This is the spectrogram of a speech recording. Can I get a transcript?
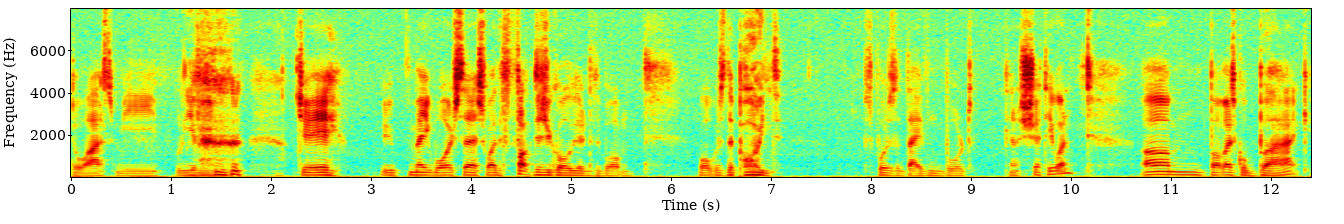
Don't ask me. Leave. Jay, you might watch this. Why the fuck did you go all the way down to the bottom? What was the point? I suppose it's a diving board. Kind of shitty one. Um, but let's go back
